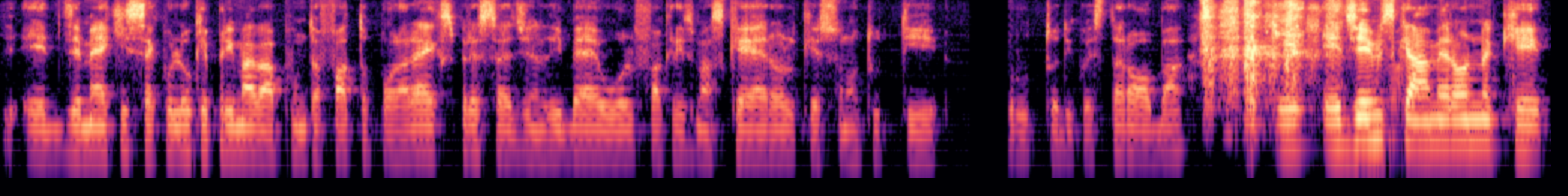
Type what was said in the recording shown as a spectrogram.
e Zemeckis è quello che prima aveva appunto fatto Polar Express, Legend di Beowulf, a Christmas Carol, che sono tutti frutto di questa roba, e, e, James Cameron che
